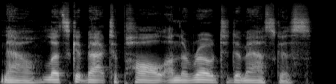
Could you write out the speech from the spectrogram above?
Now, let's get back to Paul on the road to Damascus.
